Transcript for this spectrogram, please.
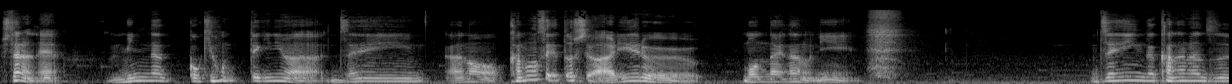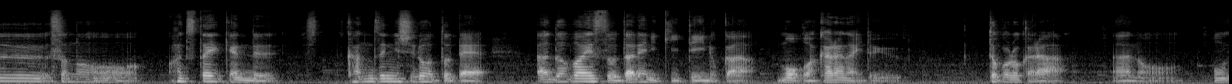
したらねみんなこう基本的には全員あの可能性としてはあり得る問題なのに全員が必ずその初体験で完全に素人でアドバイスを誰に聞いていいのかもうわからないというところからあの同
